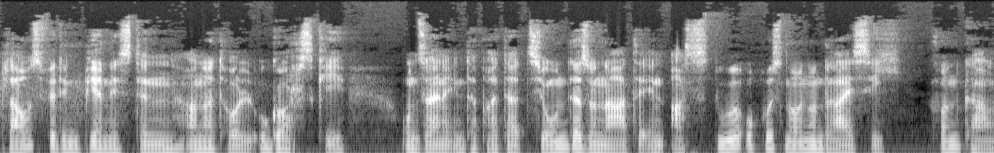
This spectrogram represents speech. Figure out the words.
Applaus für den Pianisten Anatol Ugorski und seine Interpretation der Sonate in As-Dur op. 39 von Karl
